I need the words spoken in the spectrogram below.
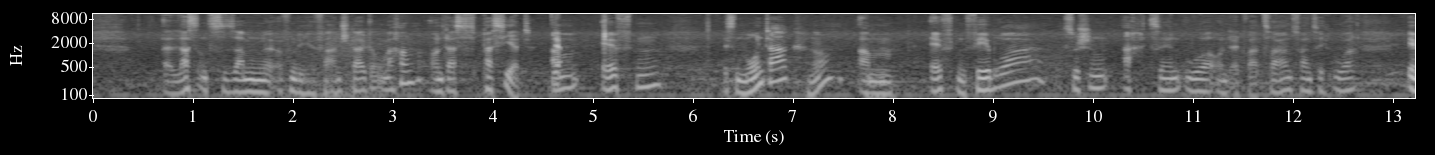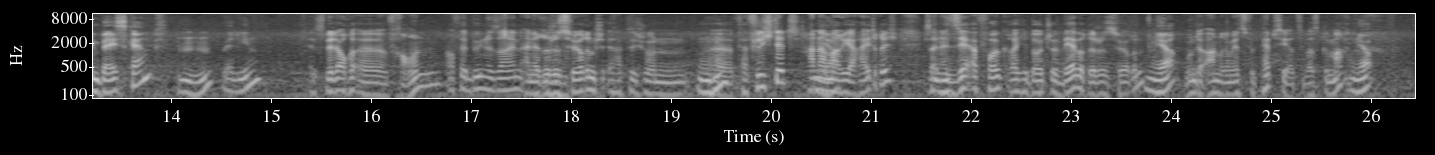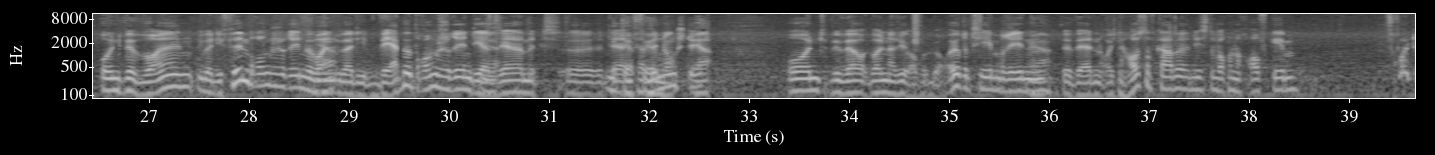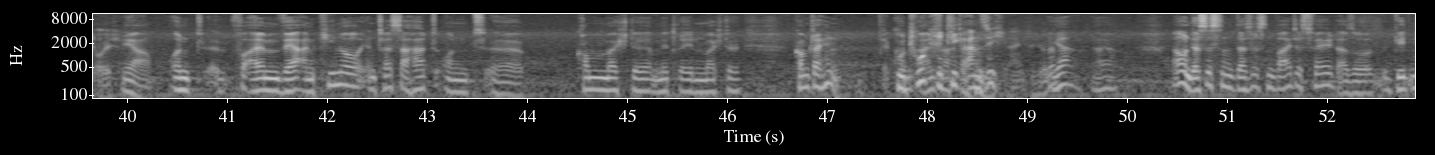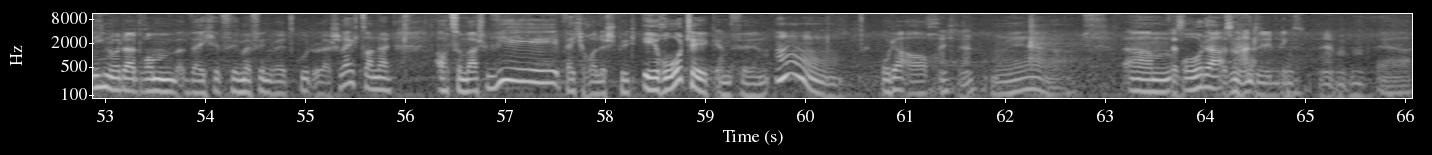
äh, lass uns zusammen eine öffentliche Veranstaltung machen und das passiert. Am 11. ist ein Montag, ne? am 11. Februar zwischen 18 Uhr und etwa 22 Uhr im Basecamp Berlin. Es wird auch äh, Frauen auf der Bühne sein. Eine Regisseurin hat sich schon äh, verpflichtet. Hanna-Maria Heidrich ist eine sehr erfolgreiche deutsche Werberegisseurin. Ja. Unter anderem jetzt für Pepsi hat sie was gemacht. Ja. Und wir wollen über die Filmbranche reden, wir wollen Ja. über die Werbebranche reden, die ja, Ja. sehr mit, äh, der, der in Verbindung Filmbranche, steht. ja. Und wir wollen natürlich auch über eure Themen reden. Ja. Wir werden euch eine Hausaufgabe nächste Woche noch aufgeben. Freut euch. Ja, und äh, vor allem wer an Kino Interesse hat und äh, kommen möchte, mitreden möchte, kommt dahin. Kommt Kulturkritik einfach an dahin. sich eigentlich, oder? Ja, ja, ja. Ja, und das ist, ein, das ist ein weites Feld. Also geht nicht nur darum, welche Filme finden wir jetzt gut oder schlecht, sondern auch zum Beispiel, wie, welche Rolle spielt Erotik im Film? Mm. Oder auch, Echt, ja? ja. Ähm, Das, oder, das ist ein Handellieblings. Ja, mhm. ja.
